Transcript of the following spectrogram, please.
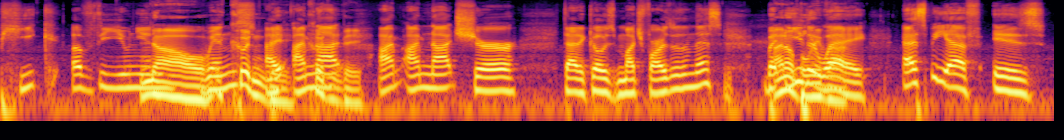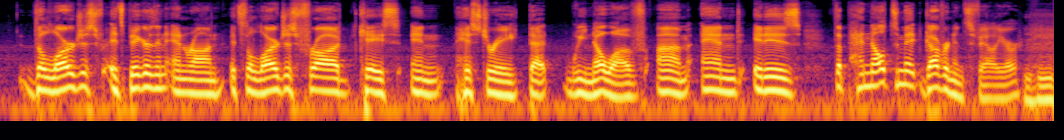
peak of the union. No, it wins. couldn't I, be. I'm Couldn't not. be. I'm I'm not sure that it goes much farther than this. But I don't either believe that. way, SBF is the largest. It's bigger than Enron. It's the largest fraud case in history that we know of, um, and it is the penultimate governance failure. Mm-hmm.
